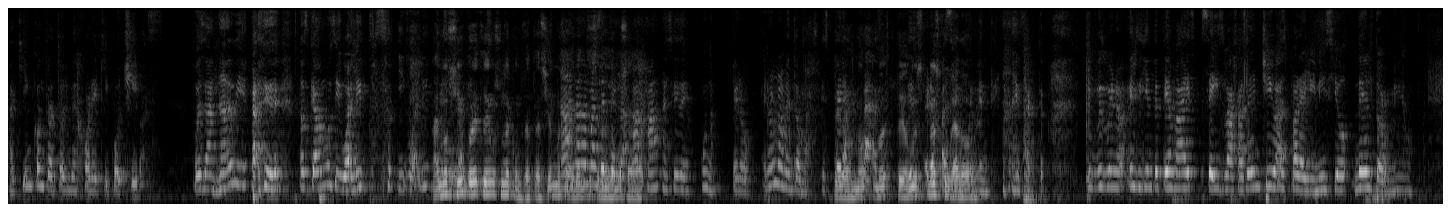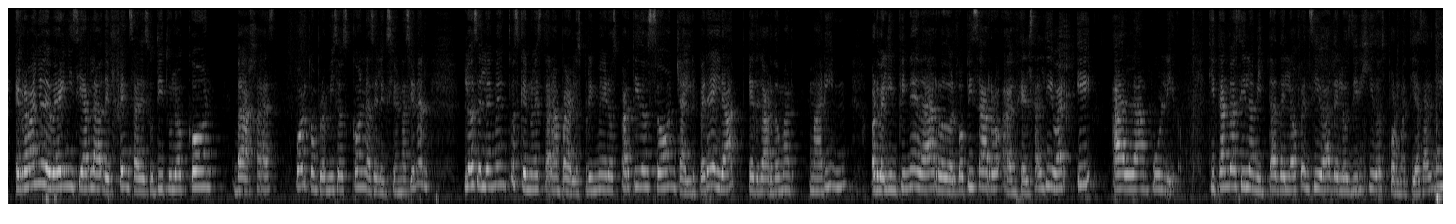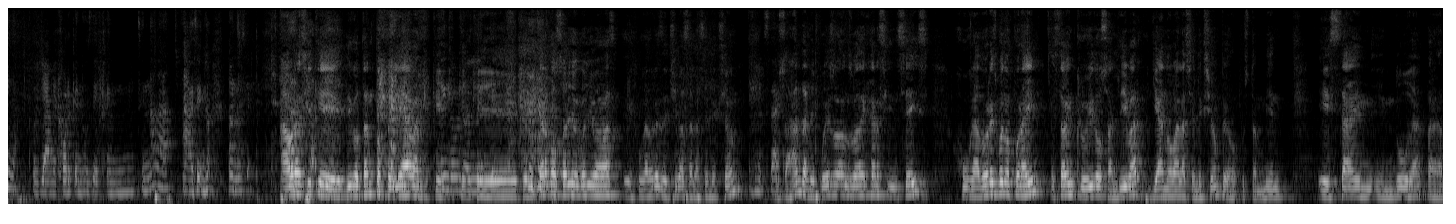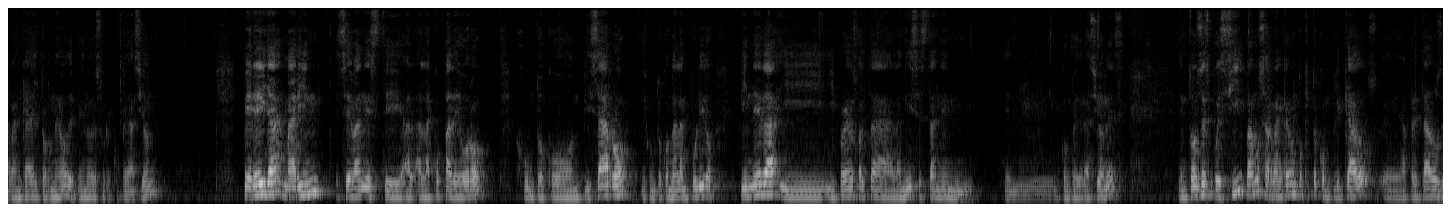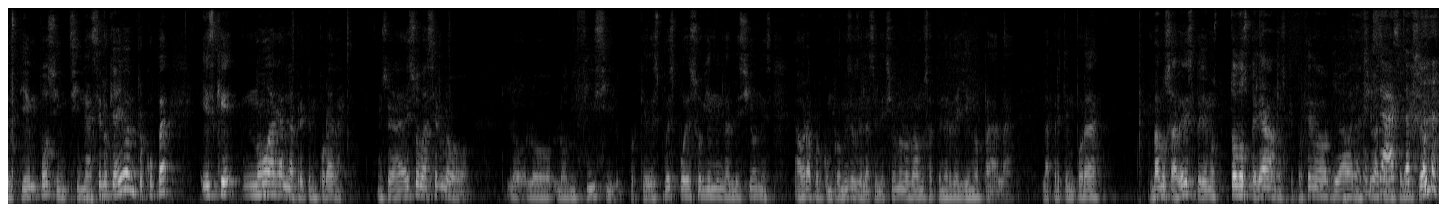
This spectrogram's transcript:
¿a quién contrató el mejor equipo Chivas? Pues a nadie, nos quedamos igualitos, igualitos. Ah, no, sí, por ahí tenemos una contratación más ah, adelante se la vamos a Ajá, así de uno, pero en un momento más, espera. Pero no, no, pero no es jugador. Exacto. Y pues bueno, el siguiente tema es seis bajas en Chivas para el inicio del torneo. El rebaño deberá iniciar la defensa de su título con bajas por compromisos con la selección nacional. Los elementos que no estarán para los primeros partidos son Jair Pereira, Edgardo Marín, Orbelín Pineda, Rodolfo Pizarro, Ángel Saldívar y Alan Pulido quitando así la mitad de la ofensiva de los dirigidos por Matías Almeida. Pues ya mejor que nos dejen sin nada. Ah, sí, no, no, no es cierto. Ahora sí que, digo, tanto peleaban que, que, Ricardo Osorio no llevaba eh, jugadores de Chivas a la selección. Exacto. Pues ándale, pues nos va a dejar sin seis jugadores. Bueno, por ahí estaba incluido Saldívar, ya no va a la selección, pero pues también está en, duda para arrancar el torneo, dependiendo de su recuperación. Pereira, Marín se van este, a, la Copa de Oro junto con Pizarro y junto con Alan Pulido. Pineda y, por ahí nos falta Lanis están en, confederaciones. Entonces, pues sí, vamos a arrancar un poquito complicados, eh, apretados de tiempo, sin, sin hacer. Lo que a mí me preocupa es que no hagan la pretemporada. O sea, eso va a ser lo, lo, lo, difícil, porque después por eso vienen las lesiones. Ahora por compromisos de la selección no los vamos a tener de lleno para la, pretemporada. Vamos a ver, esperemos, todos peleábamos que por qué no llevaban a Chivas a la selección.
